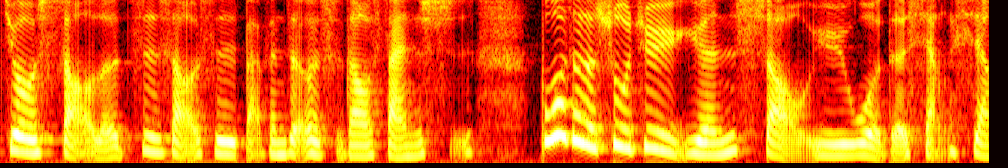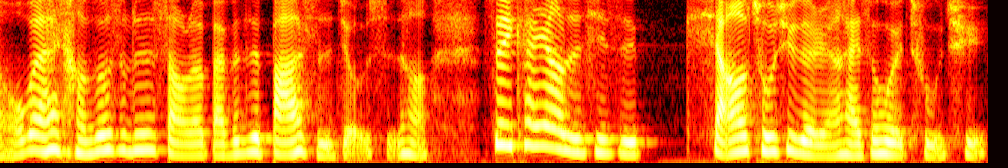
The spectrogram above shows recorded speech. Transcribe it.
就少了至少是百分之二十到三十。不过这个数据远少于我的想象，我本来想说是不是少了百分之八十九十哈，所以看样子其实想要出去的人还是会出去。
